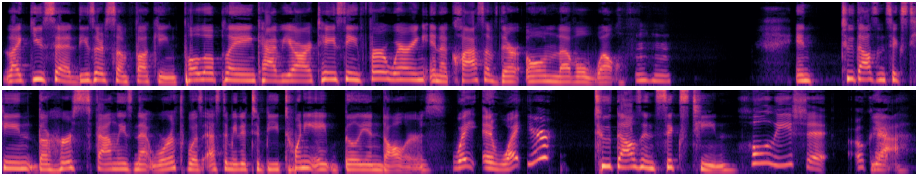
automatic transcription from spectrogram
Like you said, these are some fucking polo playing, caviar tasting, fur wearing in a class of their own level wealth. Mm-hmm. In 2016, the Hearst family's net worth was estimated to be $28 billion. Wait, in what year? 2016. Holy shit. Okay. Yeah.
